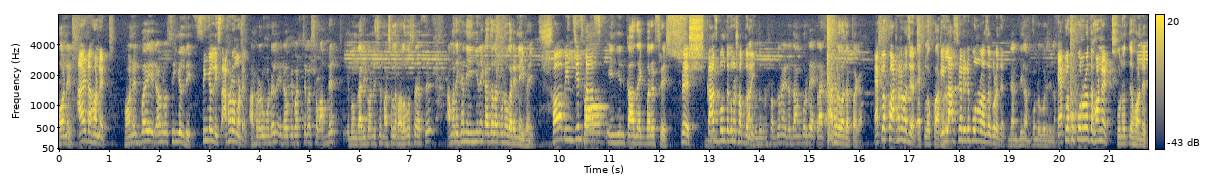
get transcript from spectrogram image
হর্নেট আর এটা হর্নেট হর্নেট বাই এটা হলো সিঙ্গেল ডিস্ক সিঙ্গেল ডিস্ক আঠারো মডেল আঠারো মডেল এটাও পেপার চেপার সব আপডেট এবং গাড়ি কন্ডিশন মার্শাল্লাহ ভালো অবস্থায় আছে। আমার এখানে ইঞ্জিনে কাজালা কোনো গাড়ি নেই ভাই। সব ইঞ্জিন কাজ সব ইঞ্জিন কাজ একবারে ফ্রেশ ফ্রেশ কাজ বলতে কোনো শব্দ নাই। কোনো শব্দ না এটা দাম পড়বে এক লাখ আঠারো হাজার টাকা। এক লক্ষ আঠারো হাজার। এক লক্ষ এই লাস্ট গাড়িটা পনেরো হাজার করে দেন। জান দিলাম পনেরো করে দিলাম। এক লক্ষ পনেরোতে হর্নেট পনেরোতে হর্নেট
